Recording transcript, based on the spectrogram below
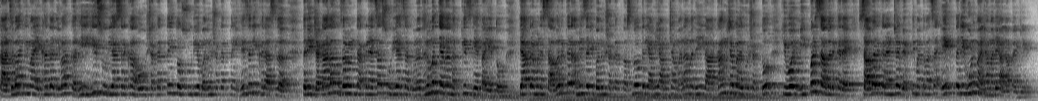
काजवा किंवा एखादा दिवा कधीही सूर्यासारखा होऊ शकत नाही तो सूर्य बनू शकत नाही. हे जरी खरं असलं तरी जगाला उजळून टाकण्याचा सूर्याचा गुणधर्म त्याला नक्कीच घेता येतो. त्याप्रमाणे सावरकर आम्ही जरी बनू शकत नसलो तरी आम्ही आमच्या मनामध्ये ही आकांक्षा बाळगू शकतो की होय मी पण सावरकर आहे. सावरकरांच्या व्यक्तिमत्वाचा एक तरी गुण माझ्यामध्ये आला पाहिजे.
